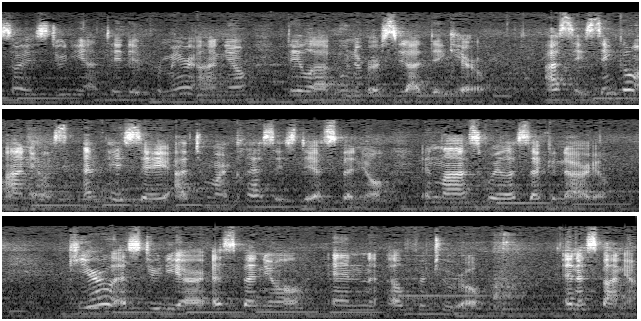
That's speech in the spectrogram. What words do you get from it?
soy estudiante de primer año de la Universidad de Quero. Hace cinco años empecé a tomar clases de español en la escuela secundaria. Quiero estudiar español en el futuro, en España.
